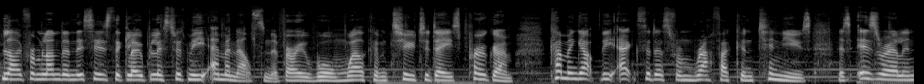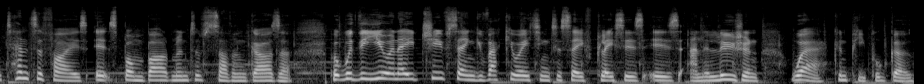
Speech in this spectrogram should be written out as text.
Live from London, this is The Globalist with me, Emma Nelson. A very warm welcome to today's programme. Coming up, the exodus from Rafah continues as Israel intensifies its bombardment of southern Gaza. But with the UN aid chief saying evacuating to safe places is an illusion, where can people go?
